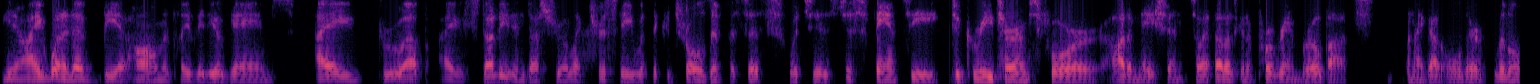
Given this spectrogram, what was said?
You know, I wanted to be at home and play video games. I grew up, I studied industrial electricity with the controls emphasis, which is just fancy degree terms for automation. So I thought I was going to program robots when I got older. Little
